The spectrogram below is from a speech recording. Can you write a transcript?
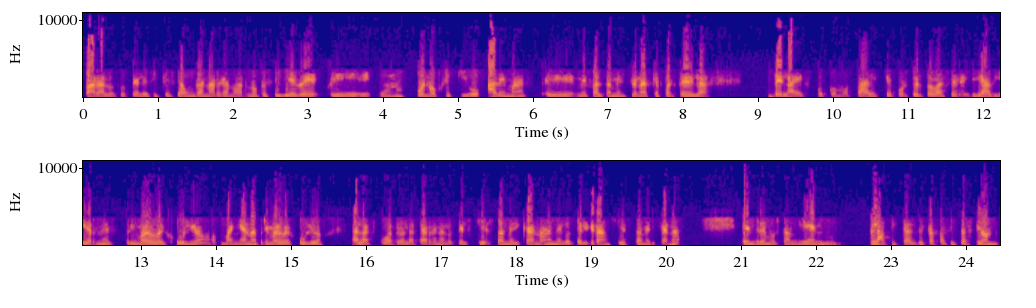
para los hoteles y que sea un ganar-ganar, ¿no? Que se lleve eh, un buen objetivo. Además, eh, me falta mencionar que aparte de la de la expo como tal, que por cierto va a ser el día viernes, primero de julio, mañana primero de julio a las cuatro de la tarde en el Hotel Fiesta Americana, en el Hotel Gran Fiesta Americana. Tendremos también pláticas de capacitación.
